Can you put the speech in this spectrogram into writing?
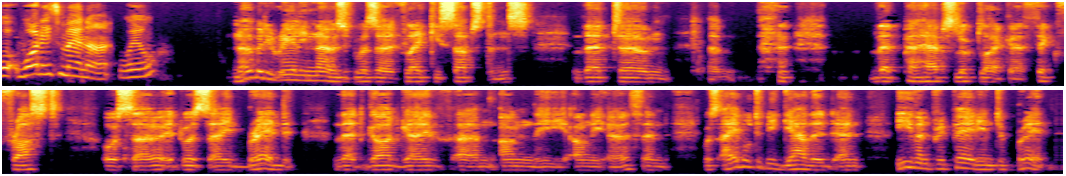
Well, what is manna, Will? Nobody really knows. It was a flaky substance that um, um, that perhaps looked like a thick frost or so. It was a bread that God gave um, on the on the earth and was able to be gathered and even prepared into bread,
